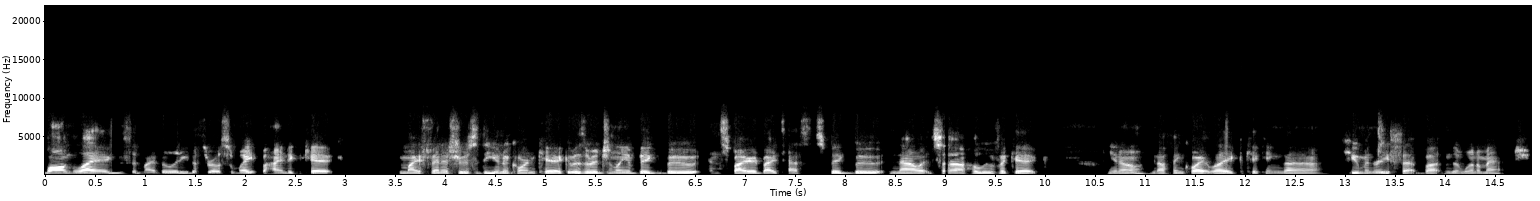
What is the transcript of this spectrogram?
long legs and my ability to throw some weight behind a kick, my finisher's the unicorn kick. It was originally a big boot inspired by Test's big boot. Now it's a haluva kick. You know, nothing quite like kicking the human reset button to win a match.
